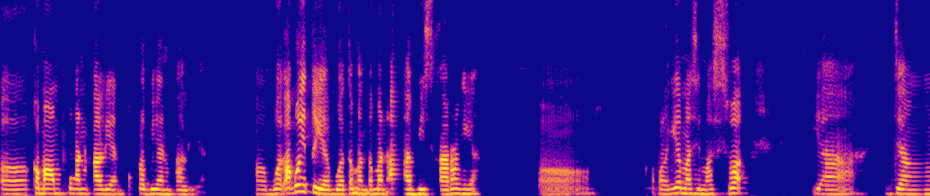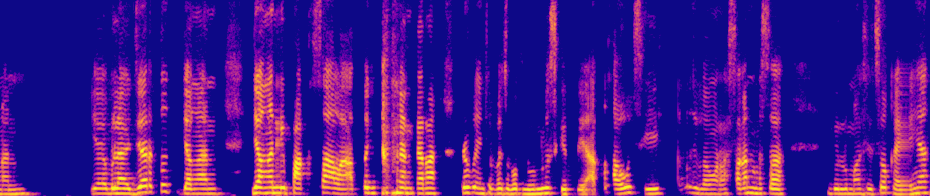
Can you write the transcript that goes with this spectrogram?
uh, kemampuan kalian, kelebihan kalian. Uh, buat aku itu ya, buat teman-teman Abi sekarang ya, uh, apalagi masih mahasiswa, ya jangan ya belajar tuh jangan jangan dipaksa lah atau jangan karena aduh pengen cepat-cepat lulus gitu ya. Aku tahu sih, aku juga merasakan masa dulu mahasiswa kayaknya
